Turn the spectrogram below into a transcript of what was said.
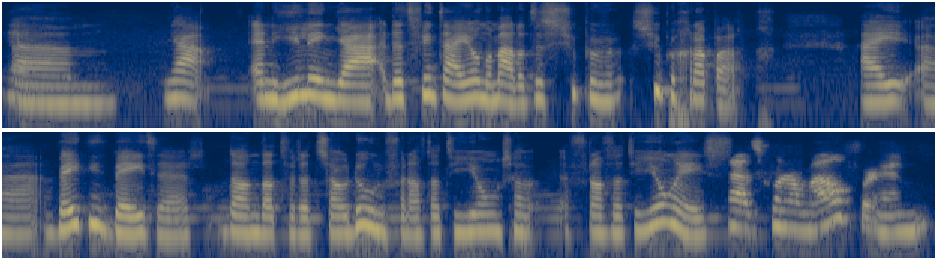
Ja. Ehm, ja. En healing, ja, dat vindt hij heel normaal. Dat is super, super grappig. Hij uh, weet niet beter dan dat we dat zo doen vanaf dat hij jong, zo, vanaf dat hij jong is. Ja, het is gewoon normaal voor hem.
